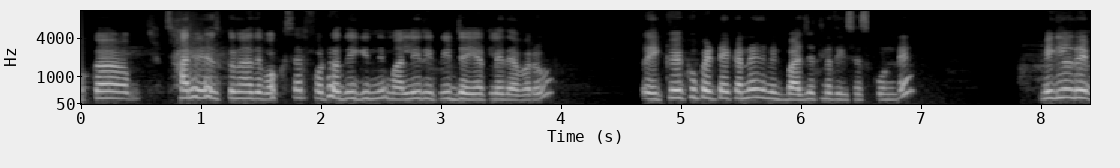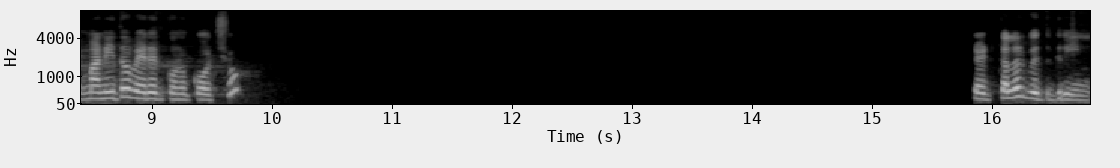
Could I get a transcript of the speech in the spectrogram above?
ఒక్కసారి వేసుకున్నది ఒకసారి ఫోటో దిగింది మళ్ళీ రిపీట్ చేయట్లేదు ఎవరు. ఎక్కువ ఎక్కువ పెట్టే కన్నా ఇది మీకు బడ్జెట్లో తీసేసుకుంటే మిగిలిన మనీతో వేరేది కొనుక్కోవచ్చు. Red colour with green.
